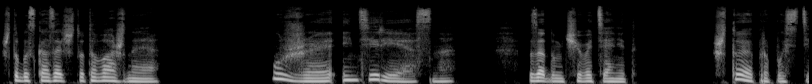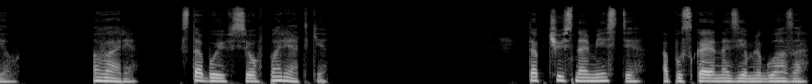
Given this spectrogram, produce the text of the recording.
чтобы сказать что-то важное. Уже интересно. Задумчиво тянет. Что я пропустил? Варя, с тобой все в порядке. Топчусь на месте, опуская на землю глаза.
